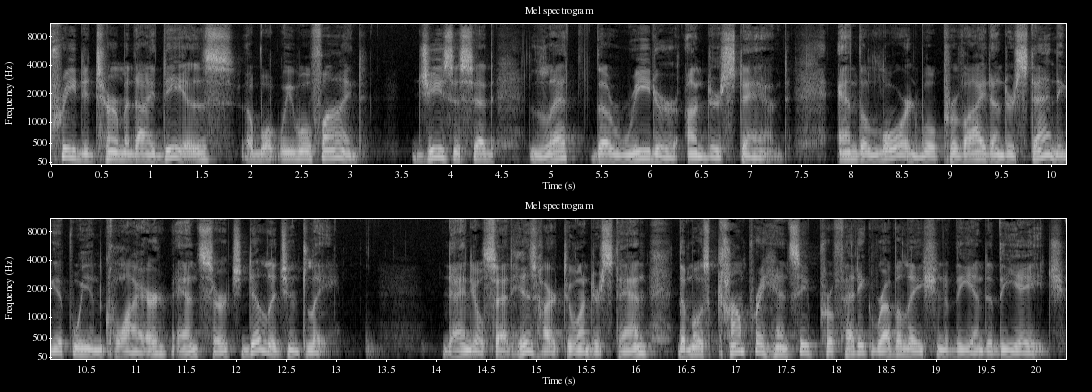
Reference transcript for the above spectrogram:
predetermined ideas of what we will find. Jesus said, Let the reader understand. And the Lord will provide understanding if we inquire and search diligently. Daniel set his heart to understand the most comprehensive prophetic revelation of the end of the age.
